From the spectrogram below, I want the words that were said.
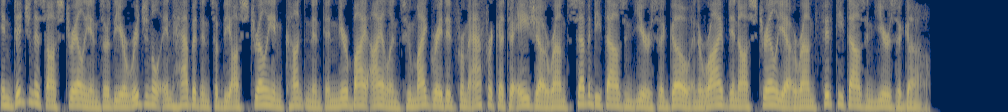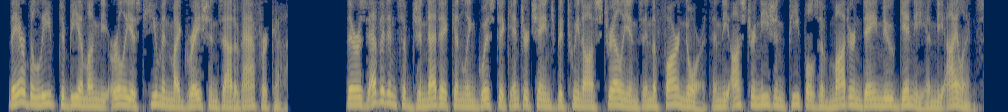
Indigenous Australians are the original inhabitants of the Australian continent and nearby islands who migrated from Africa to Asia around 70,000 years ago and arrived in Australia around 50,000 years ago. They are believed to be among the earliest human migrations out of Africa. There is evidence of genetic and linguistic interchange between Australians in the far north and the Austronesian peoples of modern-day New Guinea and the islands,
